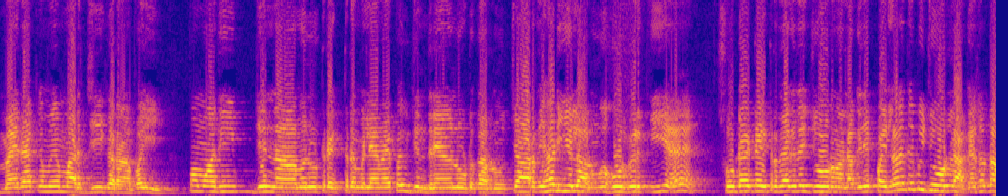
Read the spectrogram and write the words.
ਮੈਂ ਤਾਂ ਕਿਵੇਂ ਮਰਜ਼ੀ ਕਰਾਂ ਭਾਈ। ਭਾਵਾਂ ਦੀ ਜੇ ਨਾ ਮੈਨੂੰ ਟਰੈਕਟਰ ਮਿਲਿਆ ਮੈਂ ਭਾਈ ਜਿੰਦਰਿਆਂ ਨੂੰ ਲੋਟ ਕਰ ਲੂੰ ਚਾਰ ਦਿਹਾੜੀਏ ਲਾ ਲੂੰਗਾ ਹੋਰ ਫਿਰ ਕੀ ਹੈ? ਤੁਹਾਡਾ ਟਰੈਕਟਰ ਦਾ ਕਿਤੇ ਜ਼ੋਰ ਨਾ ਲੱਗ ਜੇ। ਪਹਿਲਾਂ ਤੇ ਵੀ ਜ਼ੋਰ ਲੱਗ ਗਿਆ ਤੁਹਾਡਾ।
